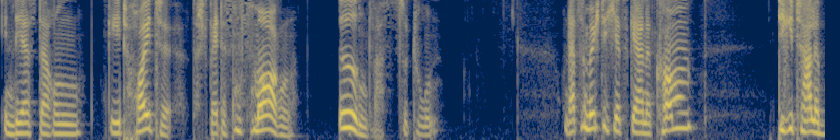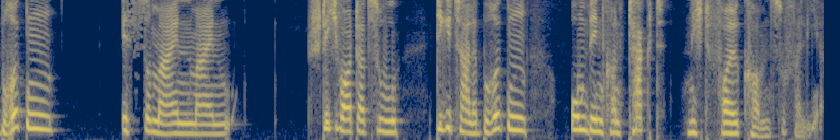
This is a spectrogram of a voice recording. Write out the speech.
in der es darum geht, heute, spätestens morgen, irgendwas zu tun. Und dazu möchte ich jetzt gerne kommen. Digitale Brücken ist so mein, mein Stichwort dazu. Digitale Brücken, um den Kontakt nicht vollkommen zu verlieren.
